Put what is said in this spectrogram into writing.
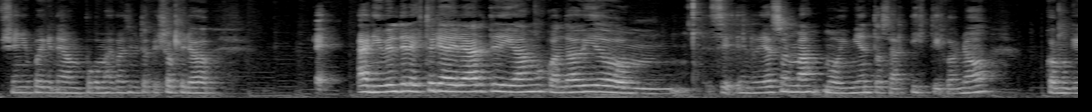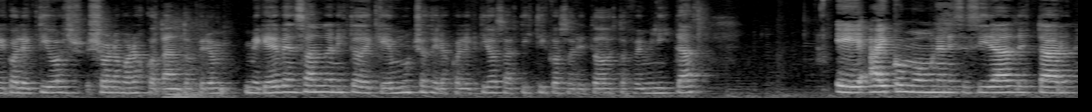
Jenny puede que tenga un poco más de conocimiento que yo, pero eh, a nivel de la historia del arte, digamos, cuando ha habido, mm, en realidad son más movimientos artísticos, ¿no? Como que colectivos yo no conozco tanto, pero me quedé pensando en esto de que muchos de los colectivos artísticos, sobre todo estos feministas, eh, hay como una necesidad de estar,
